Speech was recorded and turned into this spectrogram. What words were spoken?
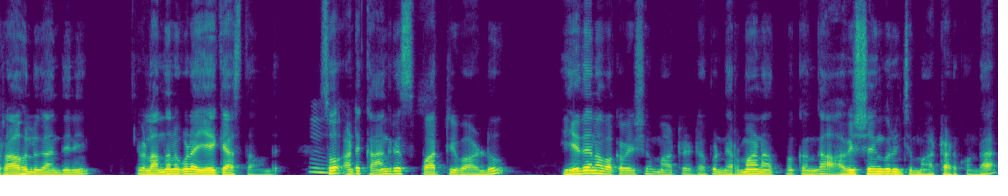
రాహుల్ గాంధీని వీళ్ళందరినీ కూడా ఏకేస్తూ ఉంది. సో అంటే కాంగ్రెస్ పార్టీ వాళ్ళు ఏదైనా ఒక విషయం మాట్లాడేటప్పుడు నిర్మాణాత్మకంగా ఆ విషయం గురించి మాట్లాడకుండా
